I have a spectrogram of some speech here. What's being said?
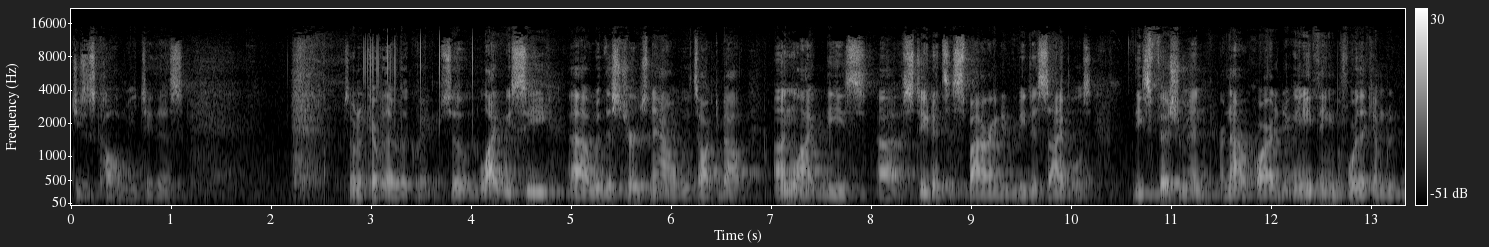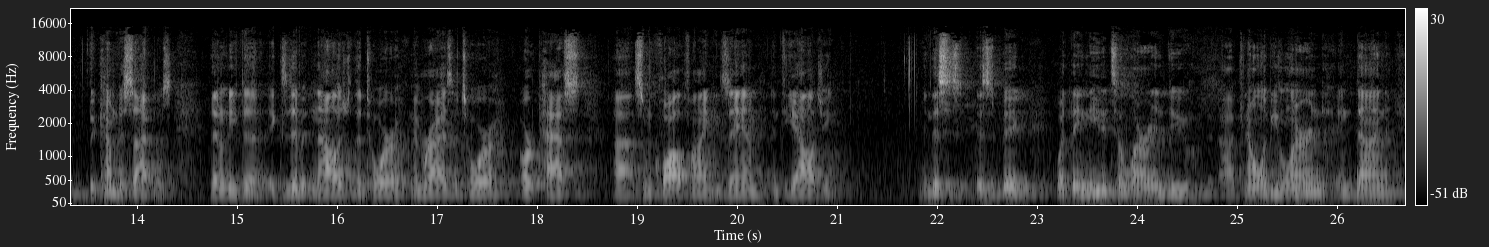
Jesus called me to this. So I'm going to cover that really quick. So, like we see uh, with this church now, we talked about, unlike these uh, students aspiring to be disciples, these fishermen are not required to do anything before they come to become disciples. They don't need to exhibit knowledge of the Torah, memorize the Torah, or pass uh, some qualifying exam in theology. And this is, this is big. What they needed to learn and do uh, can only be learned and done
